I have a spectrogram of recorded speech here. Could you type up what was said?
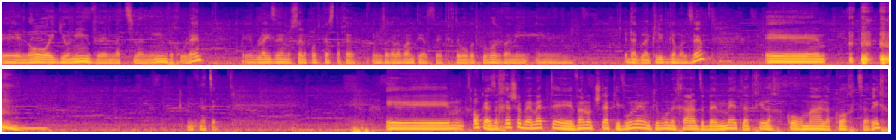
אה, לא הגיוניים ונצלניים וכולי. אולי זה נושא לפודקאסט אחר. אם זה רלוונטי, אז תכתבו בתגובות ואני אדאג להקליט גם על זה. מתנצל. אמ, אוקיי, אז אחרי שבאמת אה, הבנו את שתי הכיוונים, כיוון אחד זה באמת להתחיל לחקור מה הלקוח צריך.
